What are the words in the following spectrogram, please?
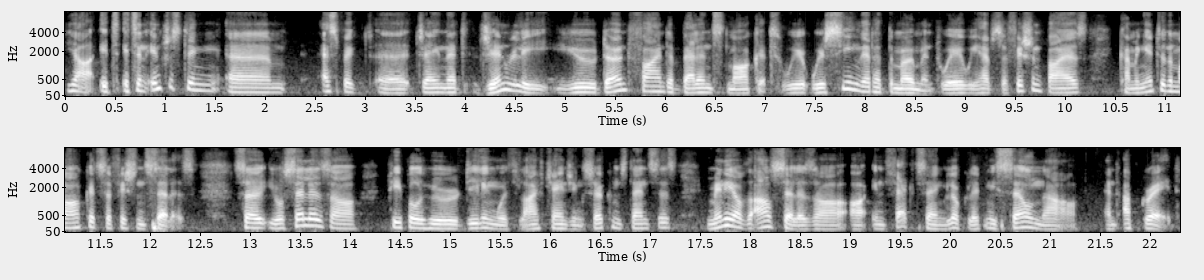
Yeah, it's, it's an interesting um, aspect, uh, Jane, that generally you don't find a balanced market. We're, we're seeing that at the moment where we have sufficient buyers coming into the market, sufficient sellers. So your sellers are people who are dealing with life changing circumstances. Many of our sellers are, are, in fact, saying, look, let me sell now and upgrade.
